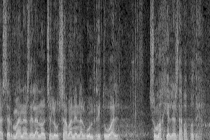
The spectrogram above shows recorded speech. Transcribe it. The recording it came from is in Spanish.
Las hermanas de la noche lo usaban en algún ritual. Su magia les daba poder.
